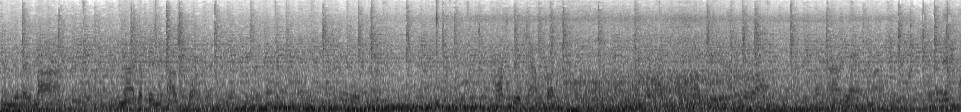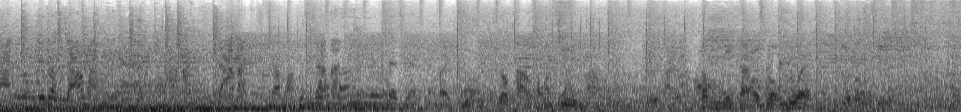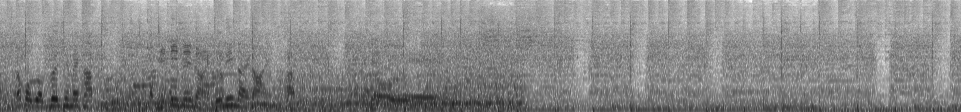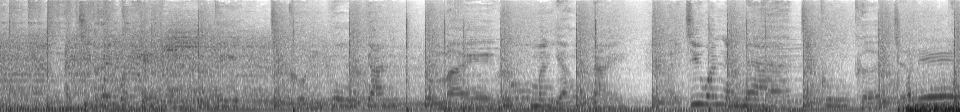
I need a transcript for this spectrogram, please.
มีอะไรบ้าง น่าจะเป็นพาสปอร์ตอย่างเดียวพักดื่มน้ำก่อนนะครับพักดื่มเพราะว่าค่อนข้างแรงมากเส้นทางที่เรียกว่าจ้ามันจ้ามันจ้ามันจ้ามันเจ็ดเจ็ดมาอยู่ชั่วคราวของจีน ต้องมีการอบรมด้วยต้องอบรมด้วยใช่ไหมครับนิดนิดหน่อยหน่อยนิดนิดหน่อยหน่อยครับ โด มันยังไงไอ้ที่วันแน่ๆที่คุณเคยเจอวันนี้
